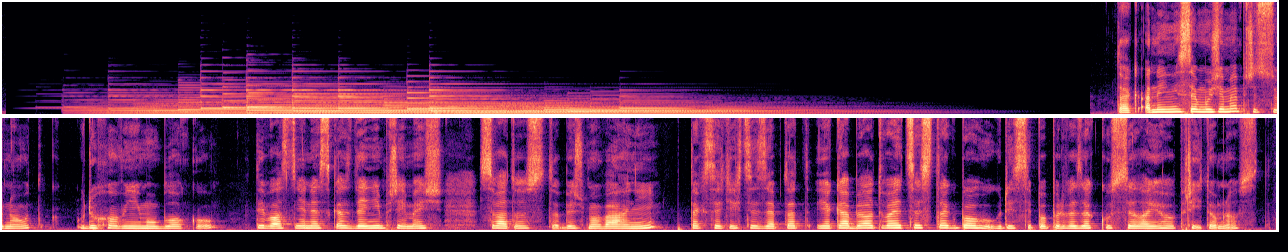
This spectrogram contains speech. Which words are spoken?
Tak a nyní se můžeme přesunout k duchovnímu bloku. Ty vlastně dneska zde přijmeš svatost běžmování, tak se ti chci zeptat, jaká byla tvoje cesta k Bohu, kdy jsi poprvé zakusila jeho přítomnost?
